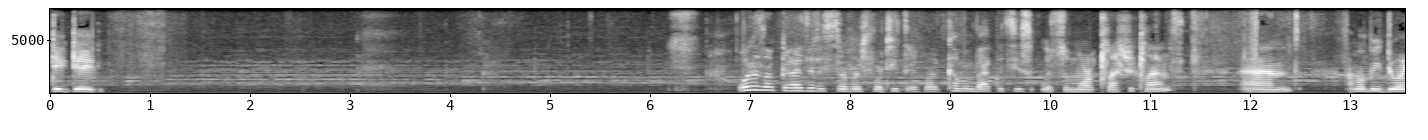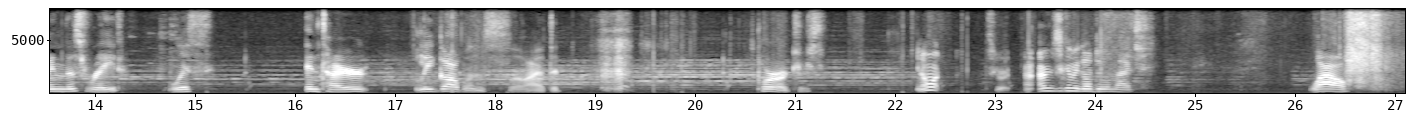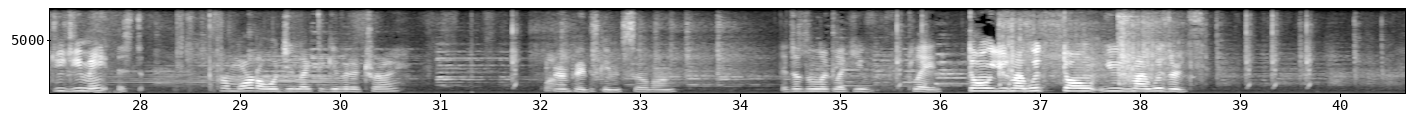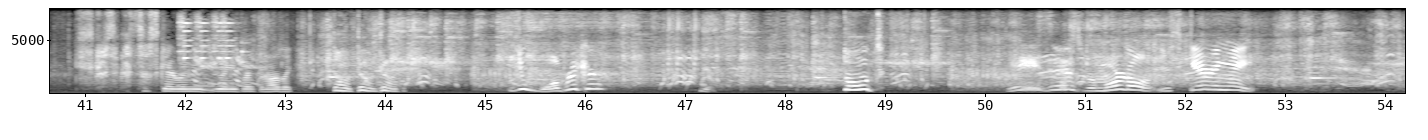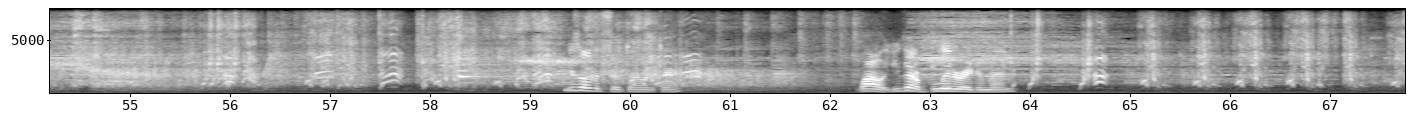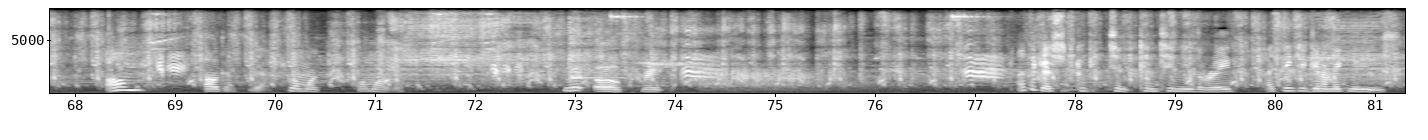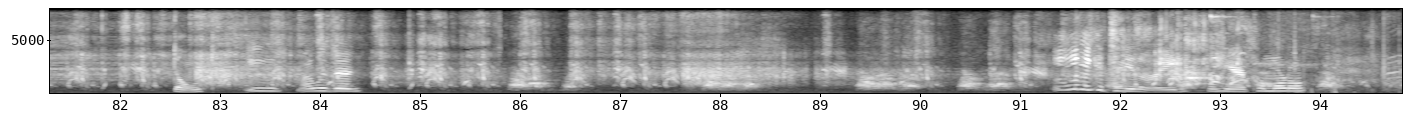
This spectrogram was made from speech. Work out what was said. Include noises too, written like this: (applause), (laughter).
Dig dig. What is up guys, it is Cerberus 4234 coming back with you with some more Clash of Clans. And I'm gonna be doing this raid with entirely goblins. So I have to poor archers. You know what? Screw it. I'm just gonna go do a match. Wow. GG mate for mortal would you like to give it a try I haven't played this game in so long. It doesn't look like you've played. Don't use my wiz. Don't use my wizards. Jesus Christ, I got so scared when you, you when you pressed them. I was like, don't, don't, don't. Did you wall breaker? Yes. Don't. Jesus, for mortal, you're scaring me. Use all the troops. I don't care. Wow, you got obliterated, man. Um. Okay. Yeah. Put more. Put more of this. Oh, right. I think I should con- continue the raid. I think you're gonna make me lose. Don't use my wizard. Let me continue the raid from here, Primordial.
